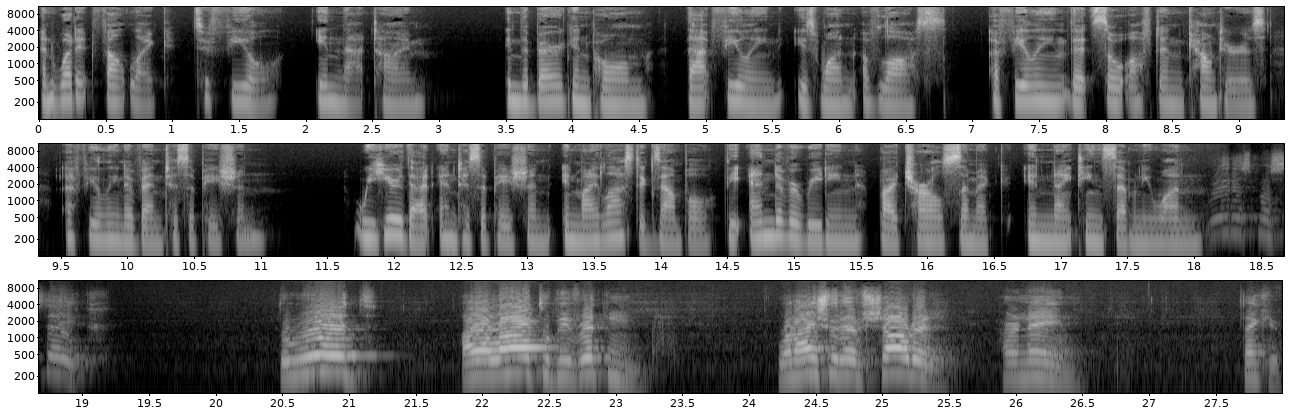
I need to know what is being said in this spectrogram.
and what it felt like to feel in that time. In the Berrigan poem, that feeling is one of loss, a feeling that so often counters a feeling of anticipation. We hear that anticipation in my last example, the end of a reading by Charles Simic in 1971. Greatest mistake the word I allowed to be written when I should have shouted her name. Thank you.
